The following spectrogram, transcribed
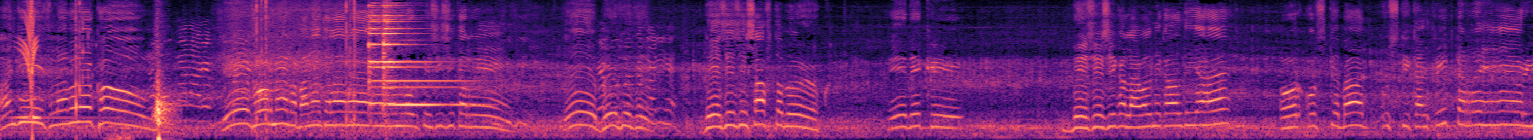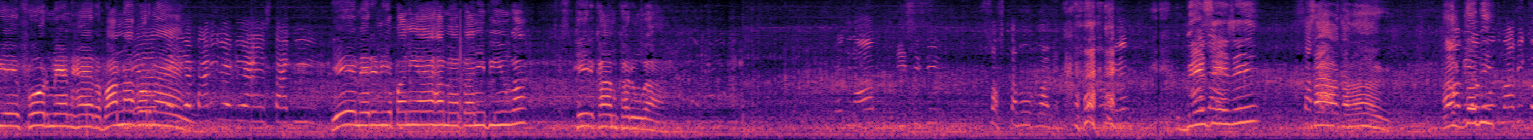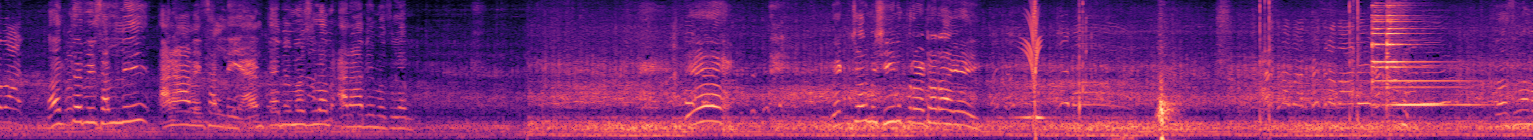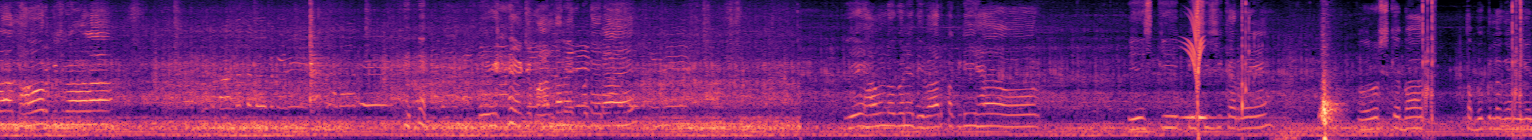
हाँ जी सलामकुम ये फोरमैन रबाना चला रहा है हम लोग पीसीसी कर रहे हैं। ये बेसीसी बेसीसी साफ़ तबक। ये देखें बेसीसी का लेवल निकाल दिया है और उसके बाद उसकी कंक्रीट कर रहे हैं और ये फोरमैन है रबाना आए ताकि ये मेरे लिए पानी आया है मैं पानी पीऊँगा फिर काम करूँगा। जनाब डीसीसी सख्त तबूक वाले बेसीसी साफ़ तबक अंत भी माफ़ी के बाद अंत भी सल्ली अना भी सल्ली अंत भी मुस्लिम अना भी मुस्लिम ये पिक्चर मशीन ऑपरेटर है ये फैसलाबाद लाहौर गुजरावाला कमांडर एक बटेरा है। ये हम लोगों ने दीवार पकड़ी है और इसकी पीसीसी कर रहे हैं और उसके बाद तबुक लगाएँगे।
